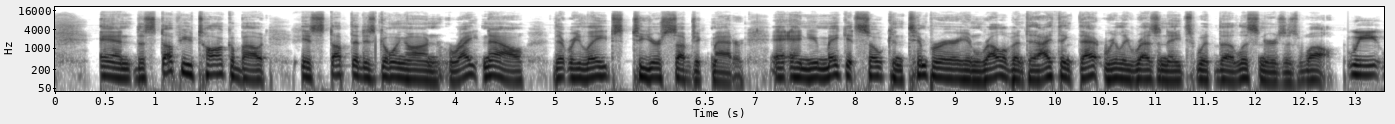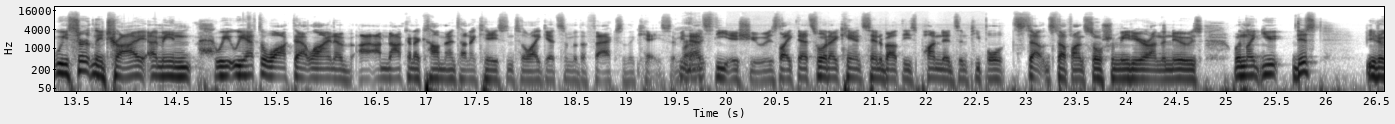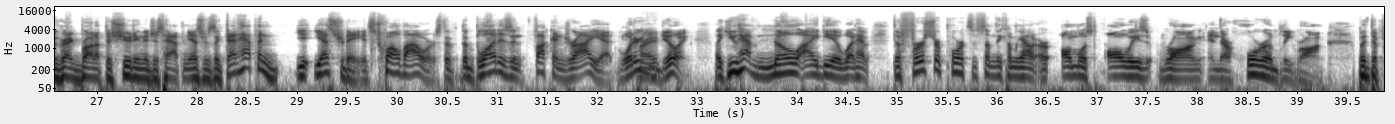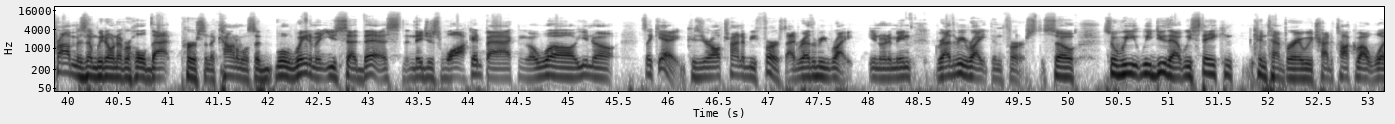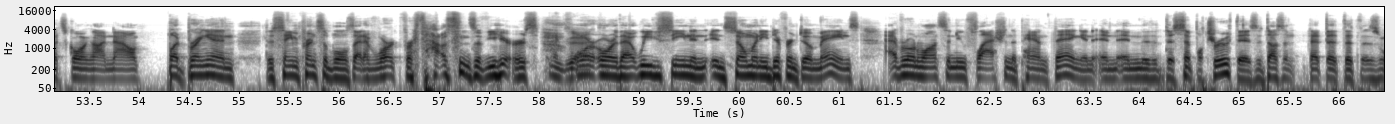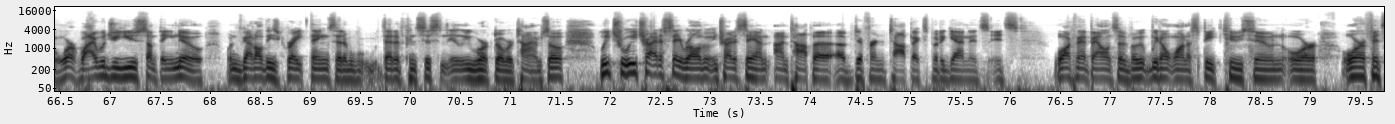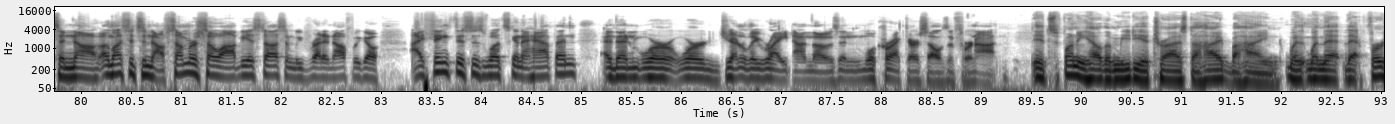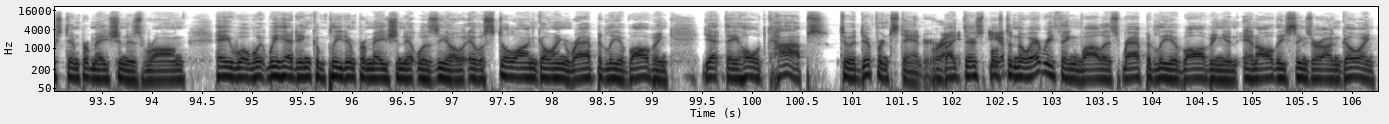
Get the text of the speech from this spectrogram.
And the stuff you talk about is stuff that is going on right now that relates to your subject matter. And, and you make it so contemporary and relevant that I think that really resonates with the listeners as well. We we certainly try. I mean, we, we have to walk that line of I'm not going to comment on a case until I get some of the facts of the case. I mean, Right. that's the issue. Is like that's what I can't stand about these pundits and people stuff on social media or on the news. When like you this. You know, Greg brought up the shooting that just happened yesterday. It's like that happened y- yesterday. It's 12 hours. The, the blood isn't fucking dry yet. What are you doing? Like you have no idea what happened. The first reports of something coming out are almost always wrong, and they're horribly wrong. But the problem is then we don't ever hold that person accountable. Said, well, wait a minute, you said this, and they just walk it back and go, well, you know, it's like yeah, because you're all trying to be first. I'd rather be right. You know what I mean? I'd rather be right than first. So so we we do that. We stay con- contemporary. We try to talk about what's going on now. But bring in the same principles that have worked for thousands of years, Exactly. or, or that we've seen in, in so many different domains. Everyone wants a new flash in the pan thing, and, and, and the, the simple truth is it doesn't that, that that doesn't work. Why would you use something new when we've got all these great things that have that have consistently worked over time? So we tr- we try to stay relevant. We try to stay on, on top of, of different topics, but again, it's it's walking that balance of we don't want to speak too soon or or if it's enough unless it's enough. Some are so obvious to us and we've read enough we go i think this is what's going to happen and then we're we're generally right on those and we'll correct ourselves if we're not it's funny how the media tries to hide behind when, when that, that first information is wrong. Hey, well, we we had incomplete information. It was, you know, it was still ongoing, rapidly evolving, yet they hold cops to a different standard. Right. Like they're supposed Yep. to know everything while it's rapidly evolving and, and all these things are ongoing.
